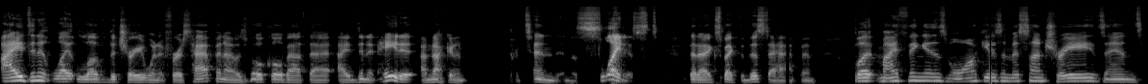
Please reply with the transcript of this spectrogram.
I didn't like love the trade when it first happened. I was vocal about that. I didn't hate it. I'm not going to pretend in the slightest that I expected this to happen. But my thing is, Milwaukee doesn't miss on trades, and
